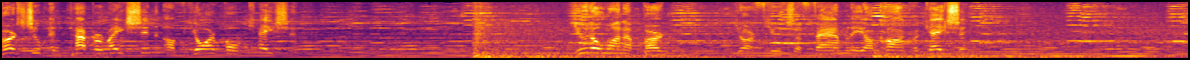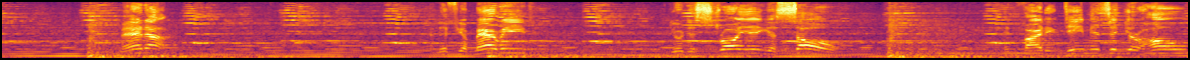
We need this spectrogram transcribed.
virtue in preparation of your vocation. You don't want to burden your future family or congregation. Man up. And if you're married, you're destroying your soul, inviting demons in your home,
